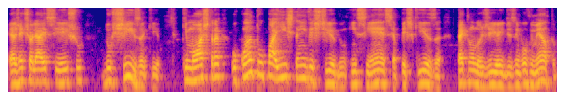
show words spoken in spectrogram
é a gente olhar esse eixo do X aqui, que mostra o quanto o país tem investido em ciência, pesquisa, tecnologia e desenvolvimento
